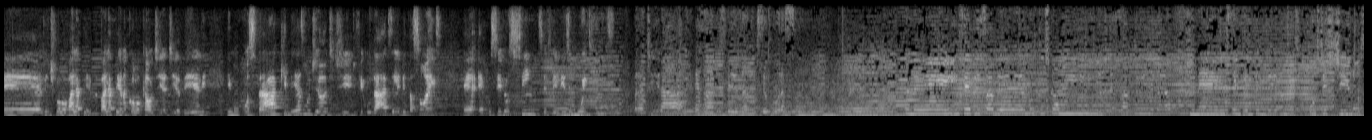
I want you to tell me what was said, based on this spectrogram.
é, a gente falou, vale a pena, vale a pena colocar o dia a dia dele e mostrar que mesmo diante de dificuldades e limitações, é, é possível sim ser feliz e muito feliz. Para tirar essa tristeza do seu coração. Nem sempre sabemos dos caminhos dessa vida, nem sempre entendemos os destinos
